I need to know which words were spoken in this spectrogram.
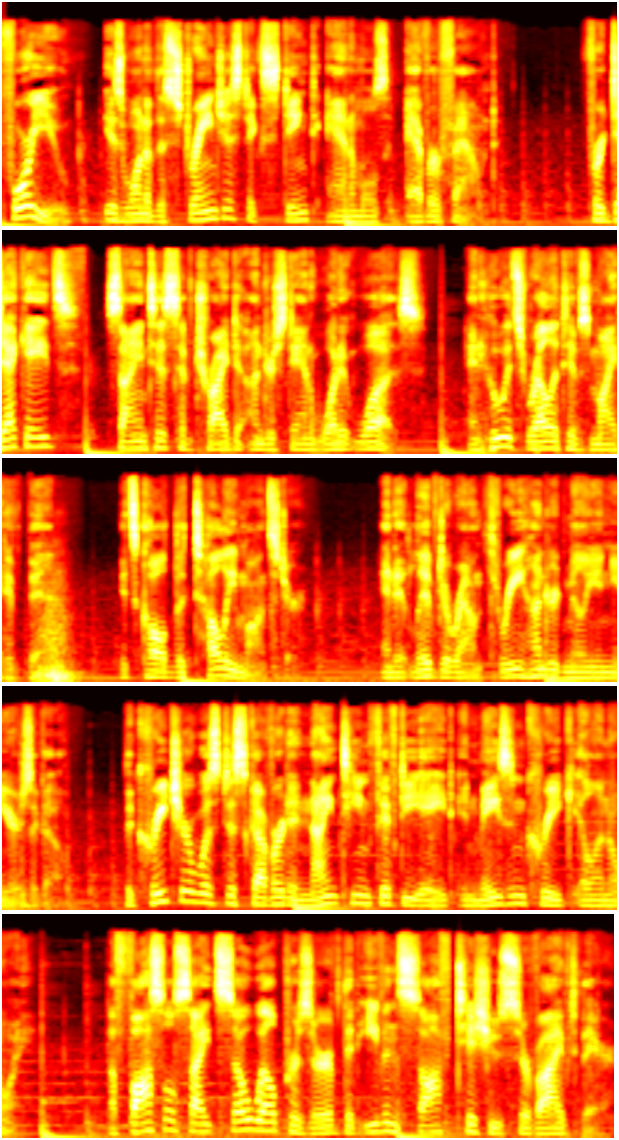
Before you is one of the strangest extinct animals ever found. For decades, scientists have tried to understand what it was and who its relatives might have been. It's called the Tully monster, and it lived around 300 million years ago. The creature was discovered in 1958 in Mazon Creek, Illinois, a fossil site so well preserved that even soft tissues survived there.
